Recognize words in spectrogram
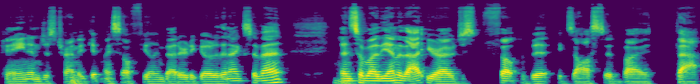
pain and just trying to get myself feeling better to go to the next event. Mhm. And so by the end of that year I just felt a bit exhausted by that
